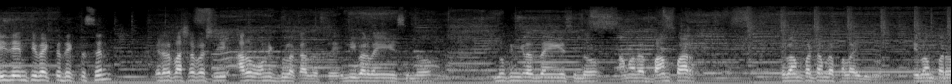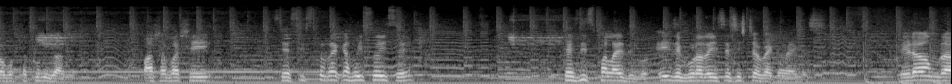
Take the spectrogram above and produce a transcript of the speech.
এই যে এমটি বাইকটা দেখতেছেন, এটার পাশাপাশি আরও অনেকগুলো কাজ আছে। লিভার ভেঙে গেছিল লুকিং গ্লাস ভেঙে গেছিল, আমাদের বাম্পার এই বাম্পারটা আমরা ফেলাই দিব। এই বাম্পারের অবস্থা খুবই বাজে। পাশাপাশি চেসিস তো দেখা হয়েছে হয়েছে চেসিস ফালাই দিব। এই যে গোড়ার এই চেসিসটা ব্যাকা হয়ে গেছে। তো এটাও আমরা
